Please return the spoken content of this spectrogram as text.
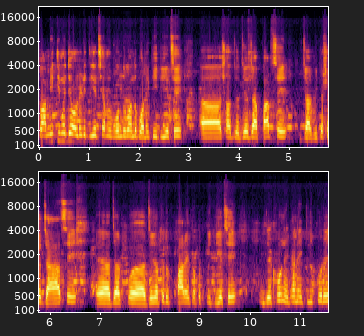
তো আমি ইতিমধ্যে অলরেডি দিয়েছি, আমার বন্ধু বান্ধব অনেকেই দিয়েছে। যে যা পারছে, যার বিকাশে যা আছে যার যে যতটুকু পারে ততটুকু দিয়েছে। দেখুন, এখানে ক্লিক করে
